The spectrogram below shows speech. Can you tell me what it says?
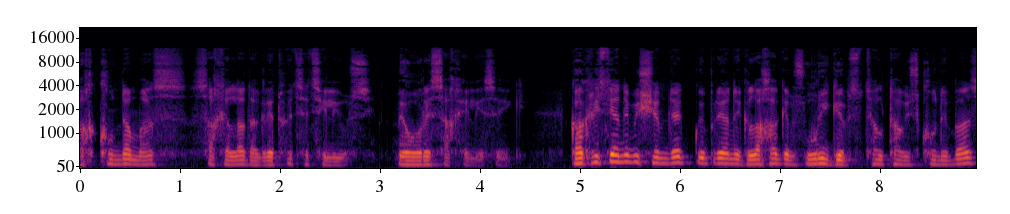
ახონდა მას სახელად აგრეთვე ცეცილიუსი, მეორე სახელი ესე იგი. გაქრისტიანების შემდეგ კვიპრიანი გლახაკებს ურიგებს თელ თავის ქონებას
